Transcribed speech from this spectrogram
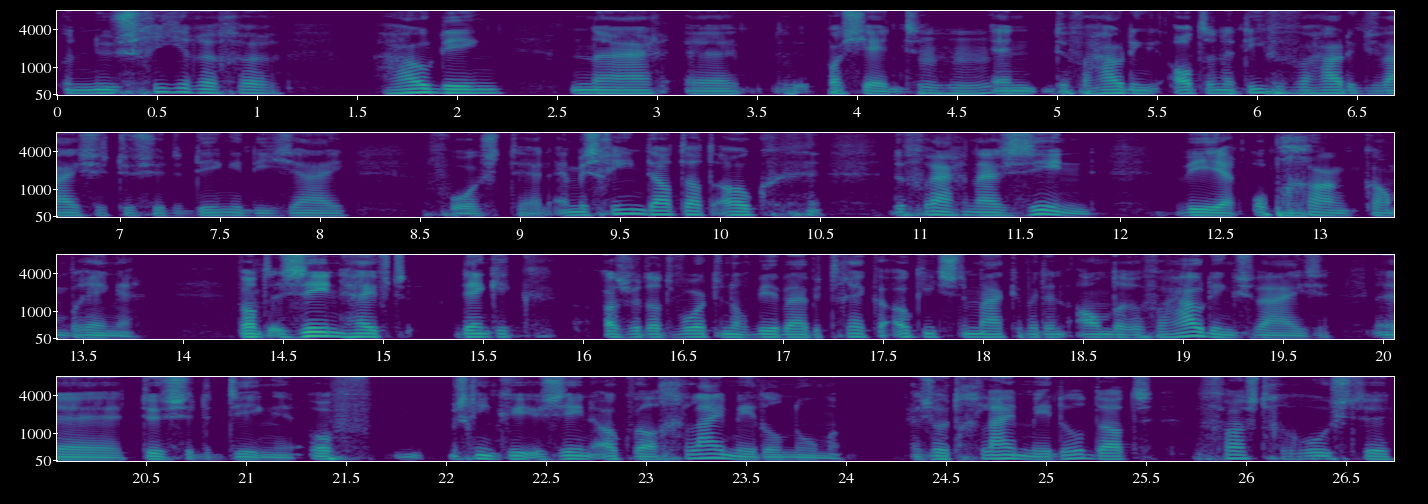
een nieuwsgieriger houding naar uh, patiënten. Mm -hmm. En de verhouding, alternatieve verhoudingswijzen tussen de dingen die zij voorstellen. En misschien dat dat ook de vraag naar zin weer op gang kan brengen. Want zin heeft, denk ik, als we dat woord er nog weer bij betrekken, ook iets te maken met een andere verhoudingswijze uh, tussen de dingen. Of misschien kun je zin ook wel glijmiddel noemen. Een soort glijmiddel dat vastgeroeste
